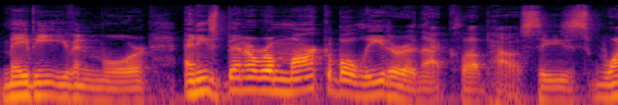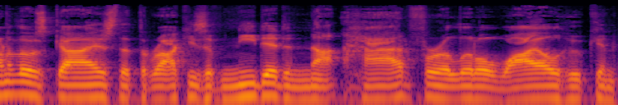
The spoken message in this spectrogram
maybe even more. And he's been a remarkable leader in that clubhouse. He's one of those guys that the Rockies have needed and not had for a little while who can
